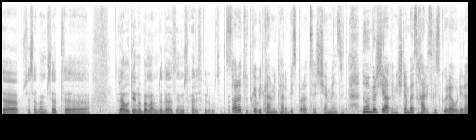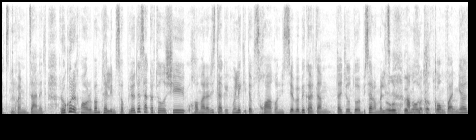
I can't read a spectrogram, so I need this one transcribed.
და შესაბამისად რაოდენობა არ უნდა დააზიანოს ხარისხი როგორც თქვა. სწორად უთგებით განვითარების პროცესს, ჩემი აზრით. ნოემბერში აღინიშნება ეს ხარისხის კვირეული, რაც თქვენ ბძანეთ. როგორ ეხმაურება მთელი მსოფლიო და საქართველოსი ხომ არ არის დაგეგმილი კიდევ სხვა აღონისებები გარდა დაჯილდოებისა, რომელიც ამ ოთხ კომპანიას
